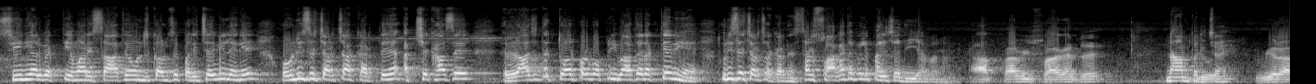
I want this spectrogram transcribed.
सीनियर व्यक्ति हमारे साथ हैं उनका उनसे परिचय भी लेंगे और उन्हीं से चर्चा करते हैं अच्छे खासे राजनीतिक तौर पर वो अपनी बातें रखते भी हैं तो उन्हीं से चर्चा करते हैं। सर स्वागत है पहले परिचय दिए अपना आपका भी स्वागत है। नाम परिचय। मेरा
